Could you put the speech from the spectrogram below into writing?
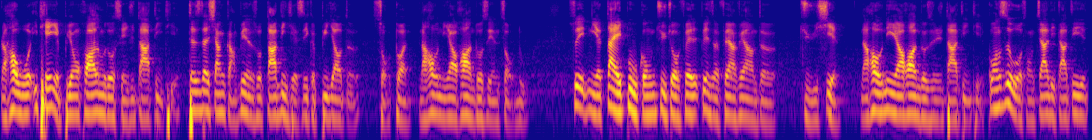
然后我一天也不用花那么多时间去搭地铁。但是在香港，变成说搭地铁是一个必要的手段，然后你要花很多时间走路，所以你的代步工具就非变成非常非常的局限。然后你也要花很多时间去搭地铁，光是我从家里搭地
